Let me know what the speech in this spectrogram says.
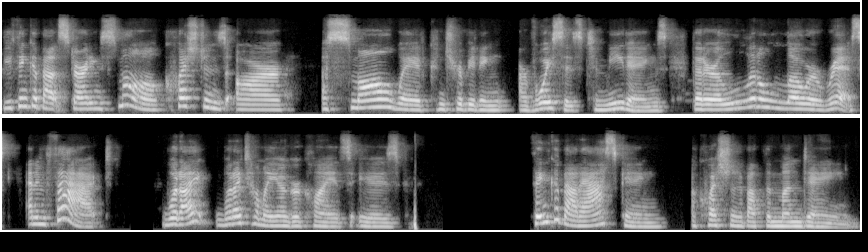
you think about starting small, questions are a small way of contributing our voices to meetings that are a little lower risk. And in fact, what I what I tell my younger clients is think about asking a question about the mundane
